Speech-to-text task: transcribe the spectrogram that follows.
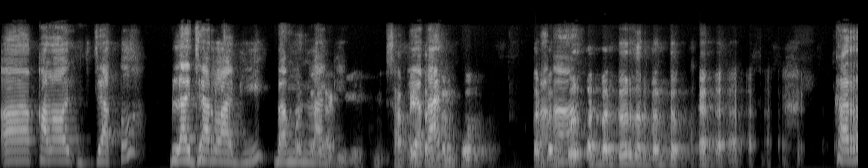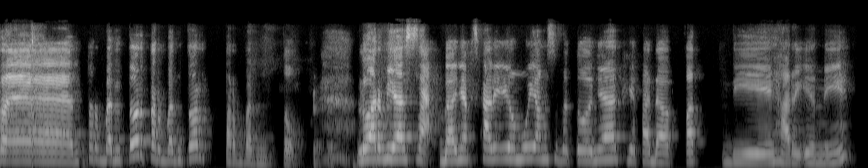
uh, kalau jatuh belajar lagi, bangun lagi. lagi. Sampai ya kan? terbentuk Terbentur, uh -uh. terbentur, terbentuk. Keren, terbentur, terbentur, terbentuk. Luar biasa, banyak sekali ilmu yang sebetulnya kita dapat di hari ini.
